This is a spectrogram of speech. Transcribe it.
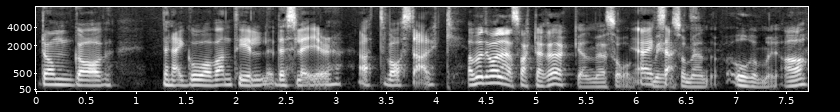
de gav den här gåvan till The Slayer att vara stark. Ja, men det var den här svarta röken jag såg. Ja, med, som en orm. Ja.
